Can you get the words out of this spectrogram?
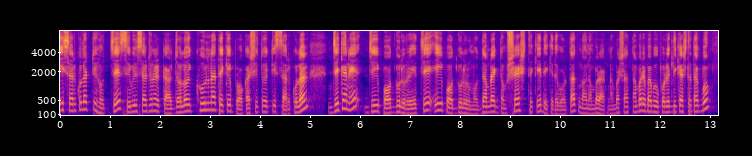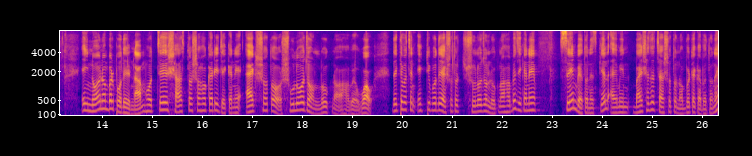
এই সার্কুলারটি হচ্ছে সিভিল সার্জনের কার্যালয় খুলনা থেকে প্রকাশিত একটি সার্কুলার যেখানে যেই পদগুলো রয়েছে, এই পদগুলোর মধ্যে আমরা একদম শেষ থেকে দেখে দেবো, অর্থাৎ নয় নম্বর, আট নম্বর, সাত নম্বর, এভাবে উপরের দিকে আসতে থাকব। এই নয় নম্বর পদের নাম হচ্ছে স্বাস্থ্য সহকারী, যেখানে একশত ষোলো জন লোক নেওয়া হবে। ওয়াও! দেখতে পাচ্ছেন একটি পদে একশত ষোলো জন লোক নেওয়া হবে, যেখানে সেম বেতন স্কেল আই মিন বাইশ হাজার চারশত নব্বই টাকা বেতনে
